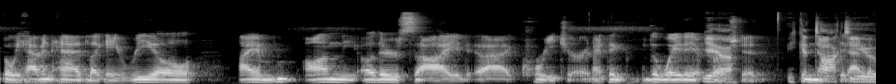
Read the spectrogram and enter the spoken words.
but we haven't had like a real. I am on the other side uh, creature, and I think the way they Yeah. approached it, He can knocked talk to out of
